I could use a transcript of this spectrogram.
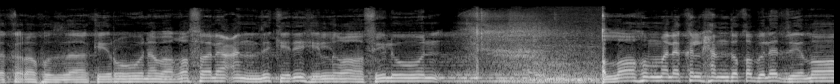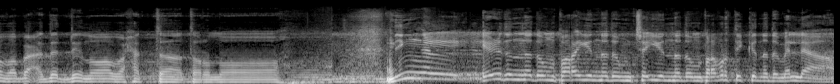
ذكره الذاكرون وغفل عن ذكره الغافلون اللهم لك الحمد قبل الرضا وبعد الرضا وحتى ترضى നിങ്ങൾ എഴുതുന്നതും പറയുന്നതും ചെയ്യുന്നതും പ്രവർത്തിക്കുന്നതുമെല്ലാം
